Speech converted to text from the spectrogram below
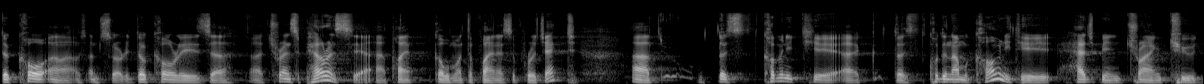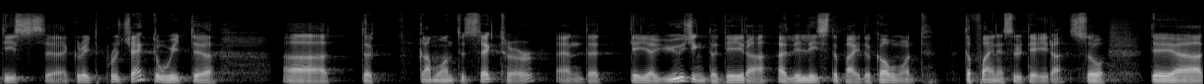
the call, I'm sorry, the call is transparency fi government finance project. the community, the CodeNamu community has been trying to this great project with government sector and that they are using the data released by the government, the financial data. So they, uh,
